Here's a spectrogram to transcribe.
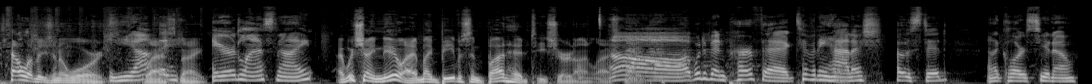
Television Awards Yeah, last they night. aired last night. I wish I knew. I had my Beavis and Butthead t shirt on last night. Oh, it would have been perfect. Tiffany Haddish hosted, and of course, you know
